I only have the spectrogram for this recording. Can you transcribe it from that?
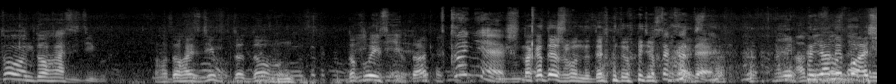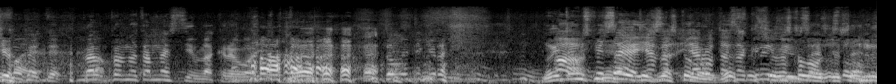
то он до газдів. До газдів, до, до, до плисків, так? Звісно. Так а де ж вони? Де, де, де? Так а де? Я не бачу. Певно там на стіл накриває. Ну і А, там все, я, за за, я столом. рота закрив. і столом все. спеціально.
